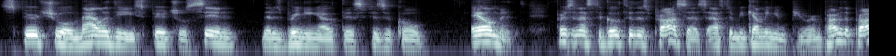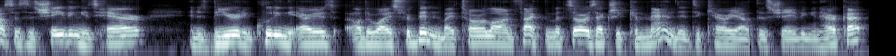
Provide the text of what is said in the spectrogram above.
spiritual malady, spiritual sin that is bringing out this physical ailment. The person has to go through this process after becoming impure, and part of the process is shaving his hair and his beard, including the areas otherwise forbidden by Torah law. In fact, the Mitzora is actually commanded to carry out this shaving and haircut.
